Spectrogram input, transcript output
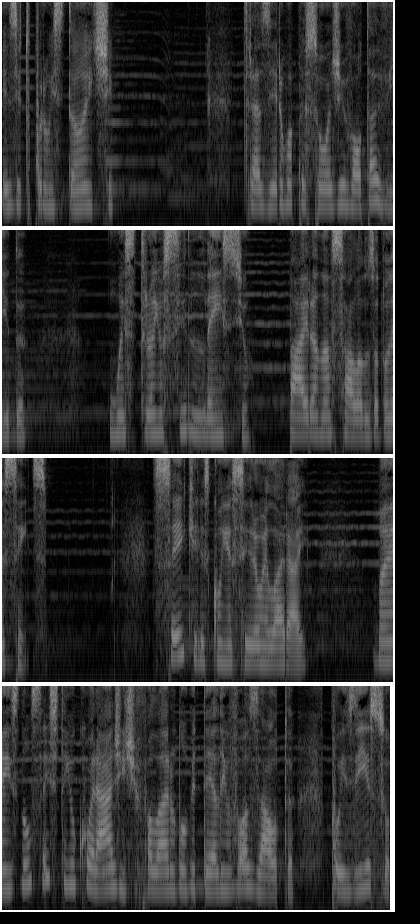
Hesito por um instante. Trazer uma pessoa de volta à vida. Um estranho silêncio paira na sala dos adolescentes. Sei que eles conheceram Elarai, mas não sei se tenho coragem de falar o nome dela em voz alta, pois isso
